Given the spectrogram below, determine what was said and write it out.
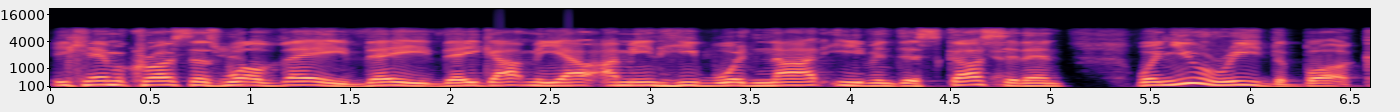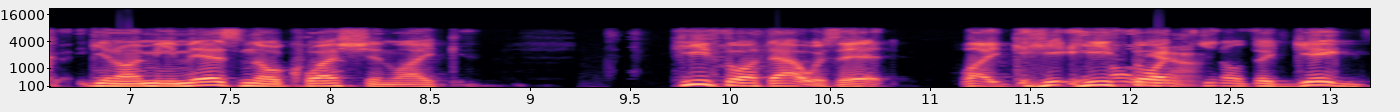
He came across as well. They they they got me out. I mean, he would not even discuss Yeah. it. And when you read the book, you know, I mean, there's no question. Like he thought that was it. Like he he Oh, thought, yeah. you know, the gig.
